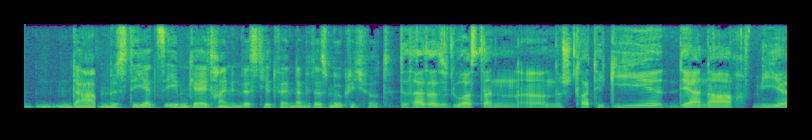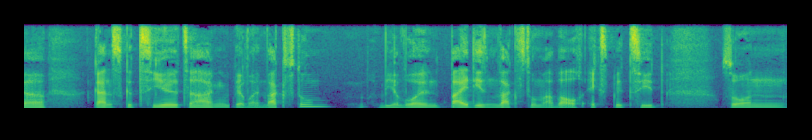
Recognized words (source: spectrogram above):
da müsste jetzt eben Geld rein investiert werden, damit das möglich wird. Das heißt also, du hast dann äh, eine Strategie, der nach wir ganz gezielt sagen, wir wollen Wachstum, wir wollen bei diesem Wachstum aber auch explizit so einen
